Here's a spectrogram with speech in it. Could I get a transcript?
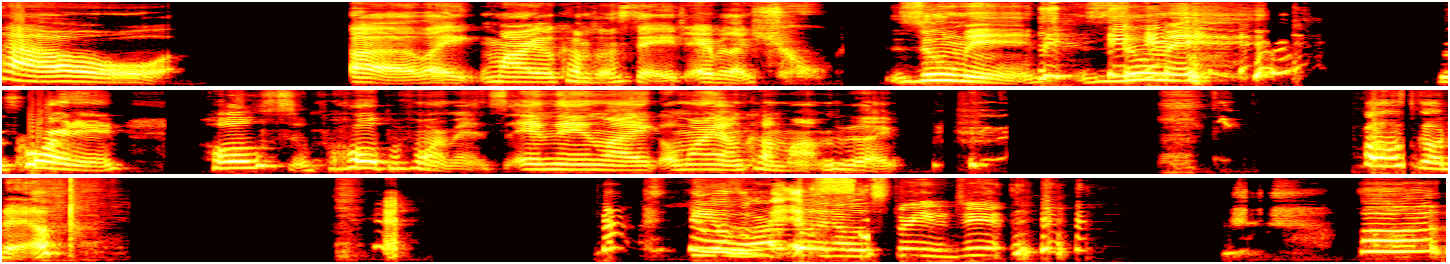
how uh like Mario comes on stage, everybody like zoom in, zoom in, recording whole whole performance, and then like Omarion come up and be like, phones go down. He was mess. on stream, Jim. Oh,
